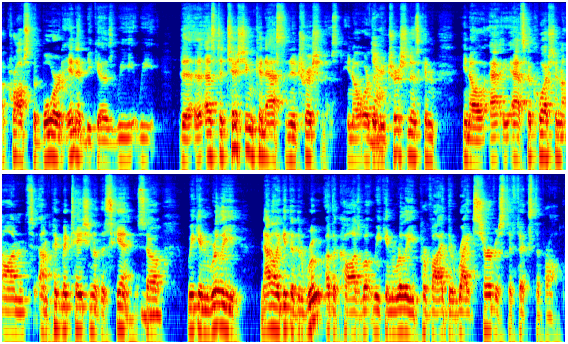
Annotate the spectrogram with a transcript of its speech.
across the board in it because we we the esthetician can ask the nutritionist you know or the yeah. nutritionist can you know a- ask a question on on pigmentation of the skin so mm-hmm. we can really not only get to the root of the cause but we can really provide the right service to fix the problem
